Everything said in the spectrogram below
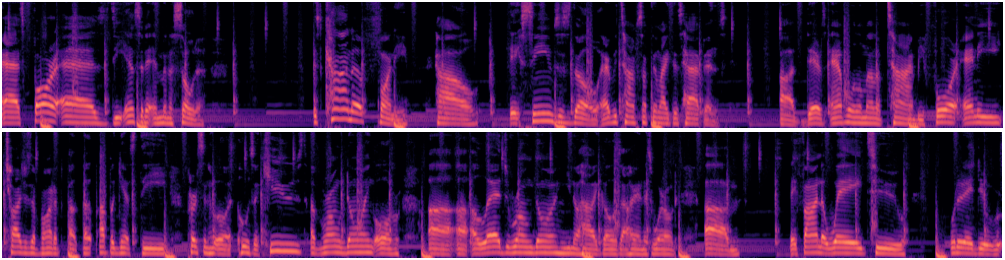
as far as the incident in Minnesota, it's kind of funny how it seems as though every time something like this happens, uh, there's ample amount of time before any charges are brought up, up, up against the person who who's accused of wrongdoing or uh, uh, alleged wrongdoing. You know how it goes out here in this world. Um, they find a way to what do they do?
